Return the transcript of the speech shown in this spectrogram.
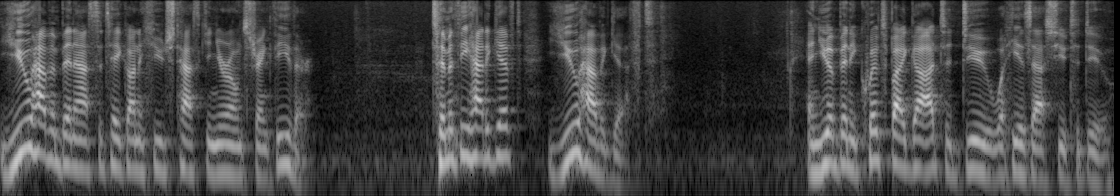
You haven't been asked to take on a huge task in your own strength either. Timothy had a gift, you have a gift. And you have been equipped by God to do what he has asked you to do.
